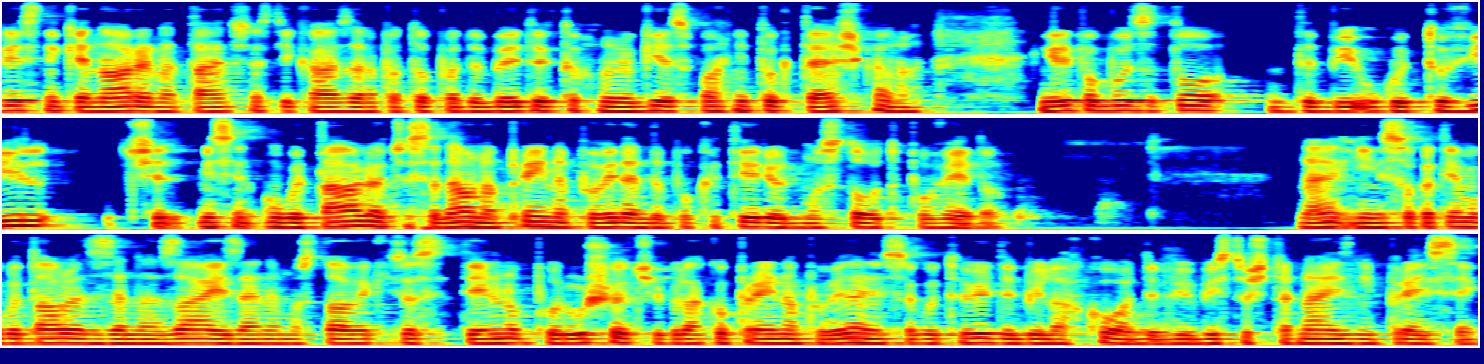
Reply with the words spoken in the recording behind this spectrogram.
res neke nore natančnosti kazala, pa to pa da bi te tehnologije sploh ni tako težko. No. Gre pa bolj za to, da bi ugotovili, če, mislim, ugotavljal, če se da vnaprej napovedati, da bo kateri od mostov odpovedal. Ne, in so potem ugotavljali za nazaj, za ene mostove, ki so se delno porušili, če bi lahko prej napovedali, so ugotovili, da bi lahko, da bi v bistvu 14 dni prej se,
